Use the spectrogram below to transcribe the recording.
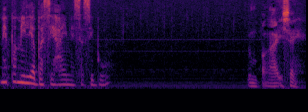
May pamilya ba si Jaime sa Cebu? Yung pa nga isa eh.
